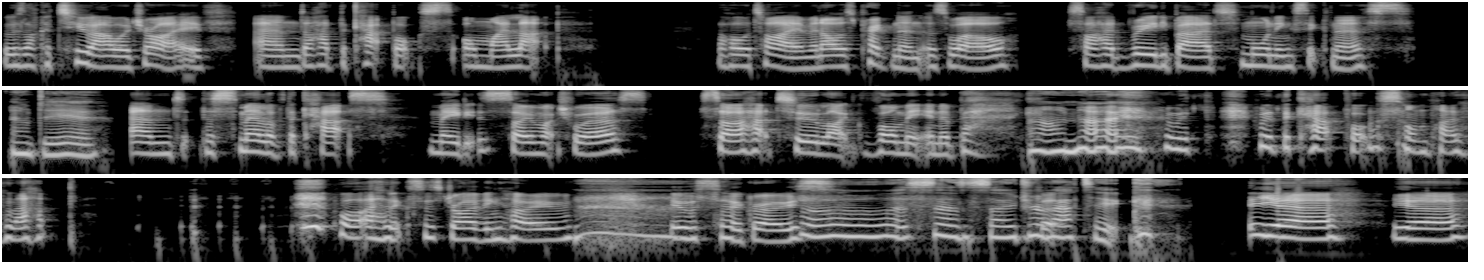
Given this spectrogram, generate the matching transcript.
it was like a two hour drive, and I had the cat box on my lap the whole time, and I was pregnant as well. So I had really bad morning sickness, Oh dear. and the smell of the cats made it so much worse. So I had to like vomit in a bag Oh no. with with the cat box on my lap while Alex was driving home. It was so gross. Oh, that sounds so dramatic. Yeah, yeah.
